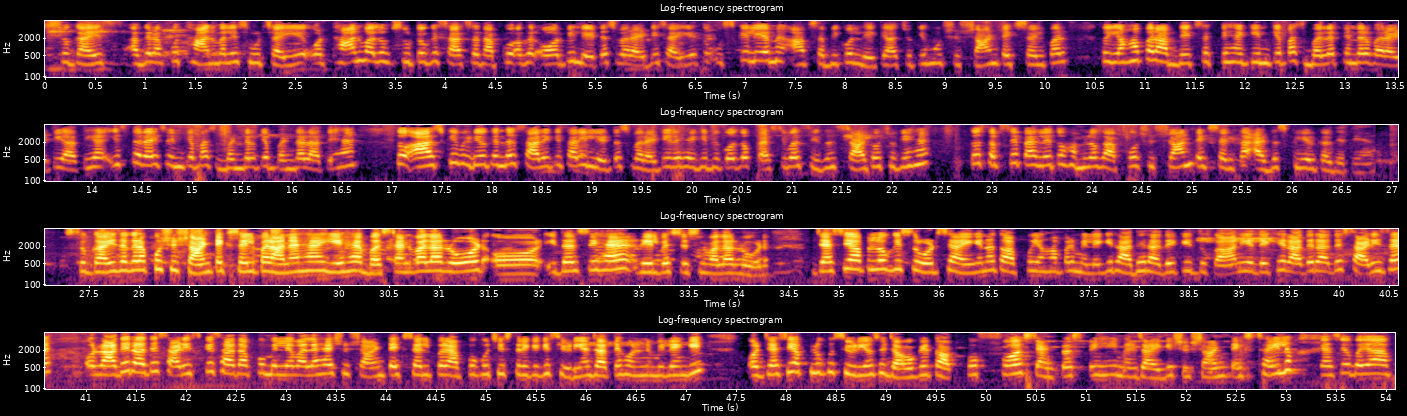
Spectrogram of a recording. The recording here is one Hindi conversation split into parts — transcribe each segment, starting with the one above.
सो गाइस अगर आपको थान वाले सूट चाहिए और थान वालों सूटों के साथ साथ आपको अगर और भी लेटेस्ट वैरायटी चाहिए तो उसके लिए मैं आप सभी को लेके आ चुकी हूँ सुशांत टेक्सटाइल पर। तो यहाँ पर आप देख सकते हैं कि इनके पास बल्क के अंदर वैरायटी आती है। इस तरह से इनके पास बंडल के बंडल आते हैं। तो आज के वीडियो के अंदर सारे की सारी लेटेस्ट वैरायटी रहेगी because of festival season start हो चुके हैं। तो सबसे पहले तो हम लोग आपको सुशांत टेक्सटाइल का एड्रेस क्लियर कर देते हैं। सो so गाइज़ अगर आपको सुशांत टेक्सटाइल पर आना है ये है बस स्टैंड वाला रोड और इधर से है रेलवे स्टेशन वाला रोड। जैसे आप लोग इस रोड से आएँगे ना तो आपको यहाँ पर मिलेगी राधे राधे की दुकान। ये देखिए राधे राधे साड़ीज है और राधे राधे साड़ीज के साथ आपको मिलने वाला है सुशांत टेक्सटाइल पर। आपको कुछ इस तरीके की सीढ़ियाँ जाते होने मिलेंगी। और जैसे आप लोग सीढ़ियों से जाओगे तो आपको फ़र्स्ट एंट्रेंस पे ही मिल जाएगी सुशांत टेक्सटाइल। कैसे हो भैया आप?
